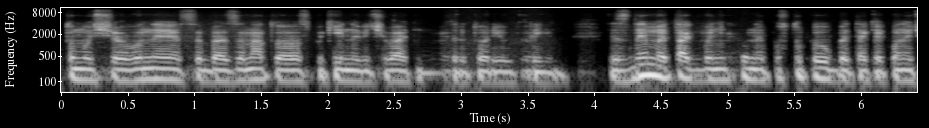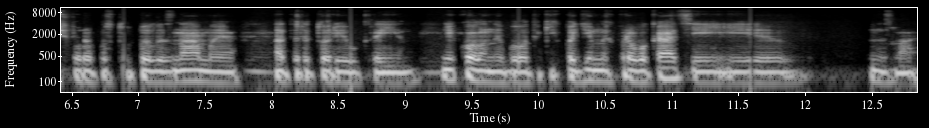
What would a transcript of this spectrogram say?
тому що вони себе занадто спокійно відчувають на території України. З ними так би ніхто не поступив би, так як вони вчора поступили з нами на території України. Ніколи не було таких подібних провокацій, і не знаю.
